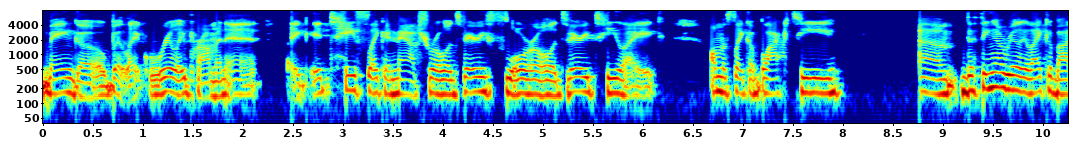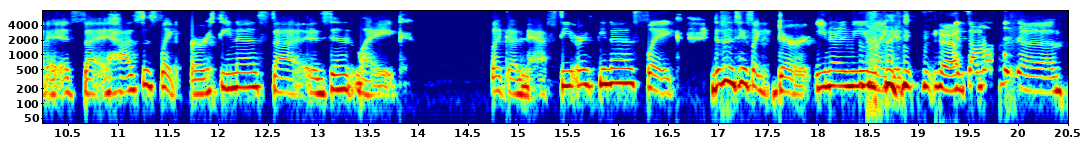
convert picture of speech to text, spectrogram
mango but like really prominent. Like it tastes like a natural. It's very floral. It's very tea like almost like a black tea. Um the thing i really like about it is that it has this like earthiness that isn't like like a nasty earthiness like it doesn't taste like dirt you know what i mean like it's yeah. it's almost like a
